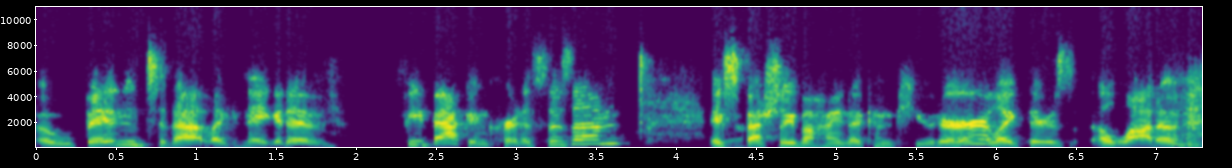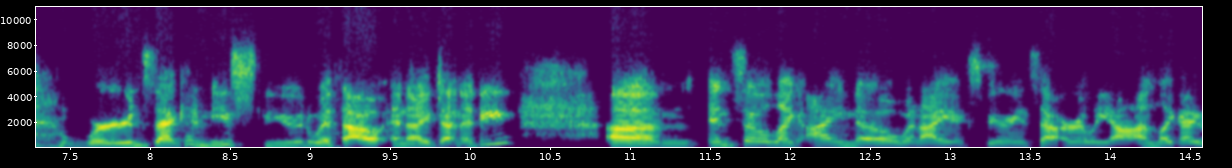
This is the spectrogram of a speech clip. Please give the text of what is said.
open to that like negative feedback and criticism, especially behind a computer. Like there's a lot of words that can be spewed without an identity. Um, and so like I know when I experienced that early on, like I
